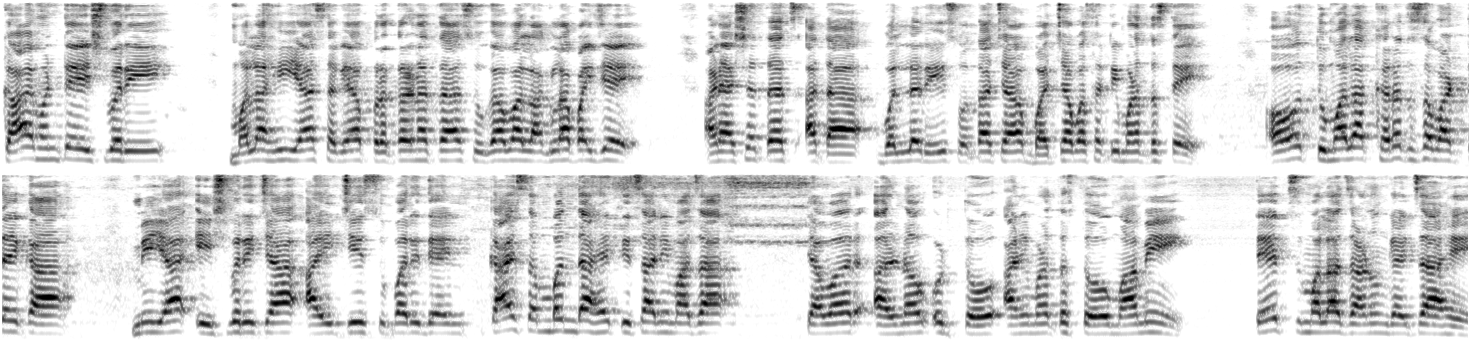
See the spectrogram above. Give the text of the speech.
काय म्हणते ईश्वरी? मलाही या सगळ्या प्रकरणाचा सुगावा लागला पाहिजे. आणि अशातच आता वल्लरी स्वतःच्या बचावासाठी म्हणत असते अहो तुम्हाला खरंच असं वाटतंय का? मी या ईश्वरीच्या आईची सुपारी देईन. काय संबंध आहे तिचा आणि माझा? त्यावर अर्णव उठतो आणि म्हणत असतो मामी तेच मला जाणून घ्यायचं आहे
